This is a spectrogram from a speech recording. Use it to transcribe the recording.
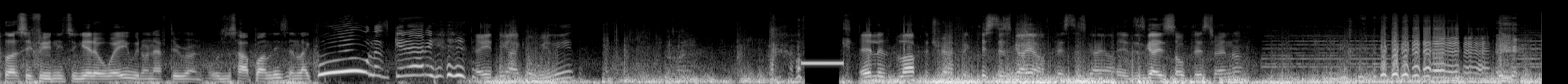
Plus, if you need to get away, we don't have to run. We'll just hop on these and like, woo, let's get out of here. Hey, you think I can wheel it? Hey, let's block the traffic. Piss this guy off. Piss this guy off. Hey, this guy is so pissed right now.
